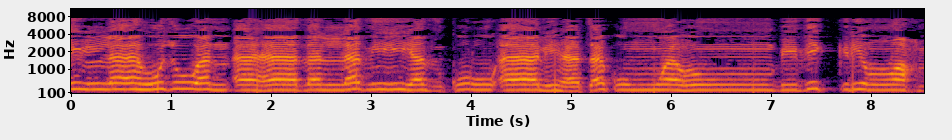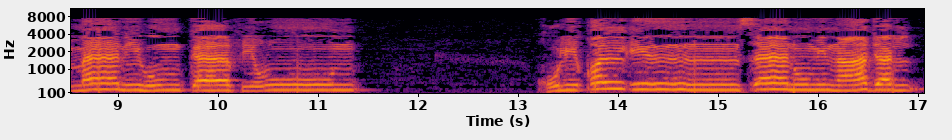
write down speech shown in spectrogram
الا هزوا اهذا الذي يذكر الهتكم وهم بذكر الرحمن هم كافرون خلق الانسان من عجل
